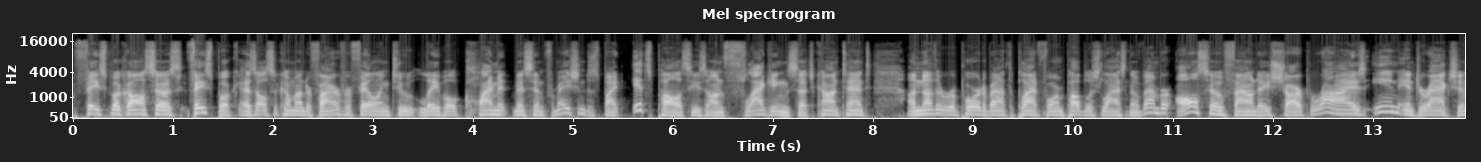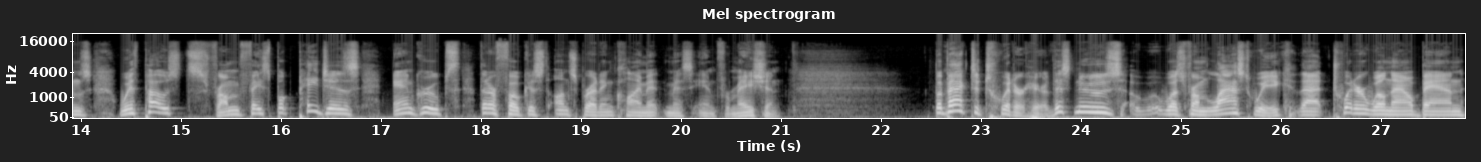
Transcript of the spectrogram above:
Facebook also Facebook has also come under fire for failing to label climate misinformation despite its policies on flagging such content. Another report about the platform published last November also found a sharp rise in interactions with posts from Facebook pages and groups that are focused on spreading climate misinformation. But back to Twitter here. This news was from last week that Twitter will now ban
